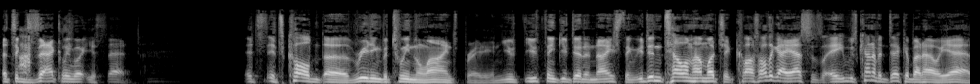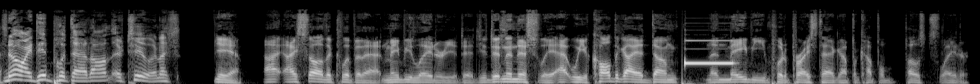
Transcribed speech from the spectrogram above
that's exactly what you said. It's it's called uh, reading between the lines, Brady. And you you think you did a nice thing. You didn't tell him how much it cost. All the guy asked was, he was kind of a dick about how he asked. No, I did put that on there too, and I. Yeah, yeah. I, I saw the clip of that. Maybe later you did. You didn't initially. At, well, you called the guy a dumb, and then maybe you put a price tag up a couple posts later.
